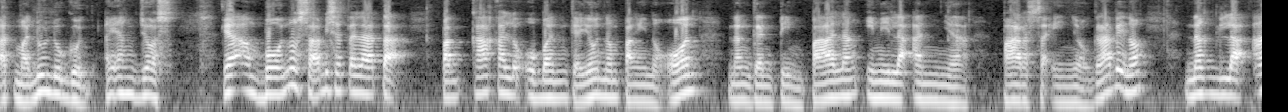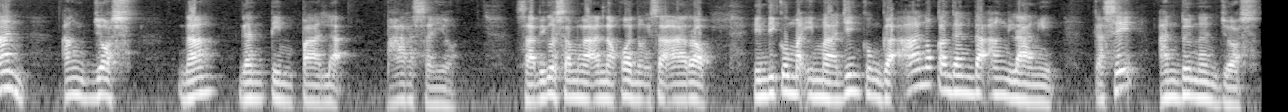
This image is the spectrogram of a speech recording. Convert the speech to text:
at malulugod ay ang Diyos. Kaya ang bonus, sabi sa talata, pagkakalooban kayo ng Panginoon ng gantimpalang inilaan niya para sa inyo. Grabe, no? Naglaan ang Diyos ng gantimpala para sa iyo. Sabi ko sa mga anak ko nung isang araw, hindi ko ma-imagine kung gaano kaganda ang langit kasi andun ng Diyos.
